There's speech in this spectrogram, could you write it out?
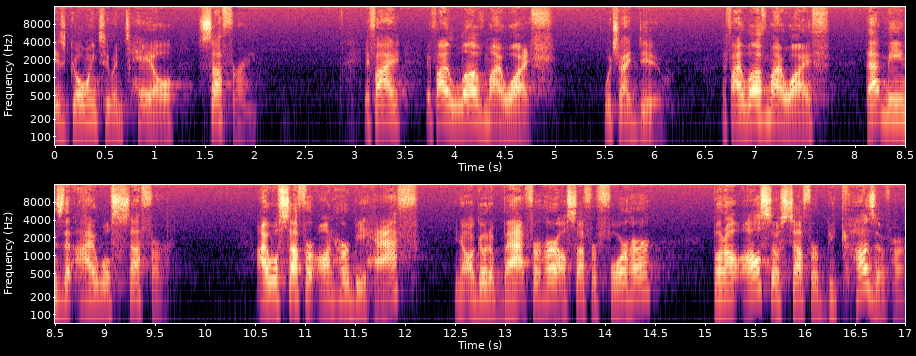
is going to entail suffering. If I, if I love my wife, which I do, if I love my wife, that means that I will suffer. I will suffer on her behalf. You know, I'll go to bat for her, I'll suffer for her, but I'll also suffer because of her.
